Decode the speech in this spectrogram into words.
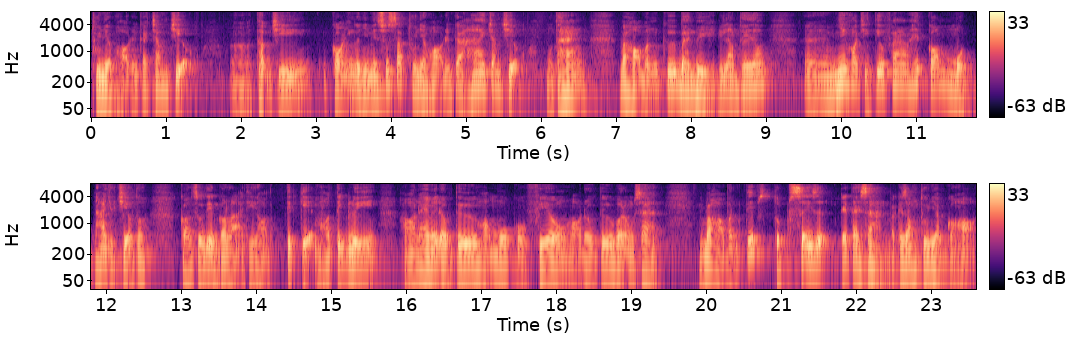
thu nhập họ đến cả trăm triệu Ờ, thậm chí có những người nhân viên xuất sắc thu nhập họ đến cả 200 triệu một tháng và họ vẫn cứ bền bỉ đi làm thuê thôi. Ờ, nhưng họ chỉ tiêu pha hết có một, hai chục triệu thôi. Còn số tiền còn lại thì họ tiết kiệm, họ tích lũy, họ ném mới đầu tư, họ mua cổ phiếu, họ đầu tư bất động sản và họ vẫn tiếp tục xây dựng cái tài sản và cái dòng thu nhập của họ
